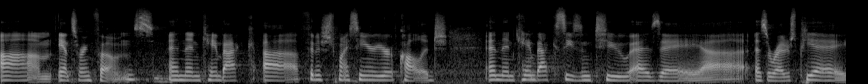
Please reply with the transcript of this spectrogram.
um, answering phones, and then came back, uh, finished my senior year of college, and then came back season two as a uh, as a writer's PA,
